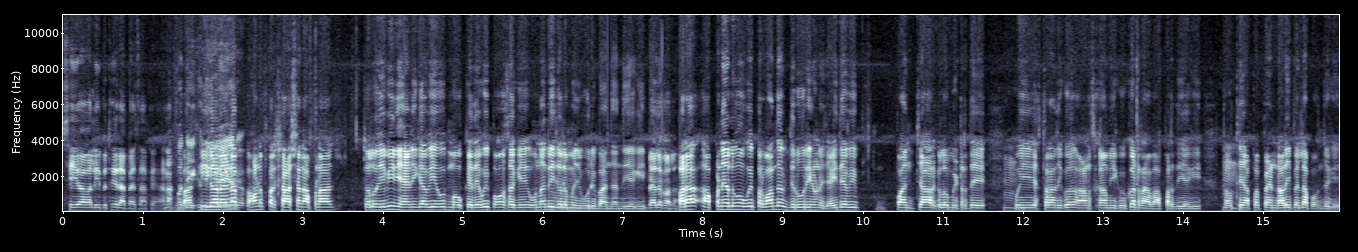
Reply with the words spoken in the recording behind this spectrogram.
ਸੇਵਾ ਵਾਲੀ ਬਥੇਰਾ ਪੈਸਾ ਪਿਆ ਹਨਾ? ਬਾਕੀ ਗੱਲ ਹੈ ਨਾ ਹੁਣ ਪ੍ਰਸ਼ਾਸਨ ਆਪਣਾ ਚਲੋ ਇਹ ਵੀ ਨਹੀਂ ਹੈ ਨਹੀਂਗਾ ਵੀ ਉਹ ਮੌਕੇ ਤੇ ਉਹ ਵੀ ਪਹੁੰਚ ਸਕੇ ਉਹਨਾਂ ਦੀ ਚਲੋ ਮਜਬੂਰੀ ਬਣ ਜਾਂਦੀ ਹੈਗੀ। ਬਿਲਕੁਲ। ਪਰ ਆਪਣੇ ਵੱਲੋਂ ਕੋਈ ਪ੍ਰਬੰਧ ਜ਼ਰੂਰੀ ਹੋਣੇ ਚਾਹੀਦੇ ਆ ਵੀ 5-4 ਕਿਲੋਮੀਟਰ ਤੇ ਕੋਈ ਇਸ ਤਰ੍ਹਾਂ ਦੀ ਕੋਈ ਅਣਸਖਾਮੀ ਕੋਈ ਘਟਨਾ ਵਾਪਰਦੀ ਹੈਗੀ ਤਾਂ ਉੱਥੇ ਆਪਾਂ ਪਿੰਡ ਵਾਲੀ ਪਹਿਲਾਂ ਪਹੁੰਚ ਗਏ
